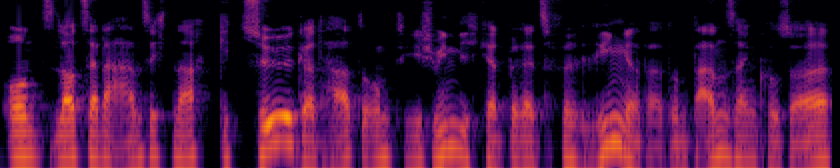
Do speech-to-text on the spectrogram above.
und laut seiner Ansicht nach gezögert hat und die Geschwindigkeit bereits verringert hat und dann sein Cousin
